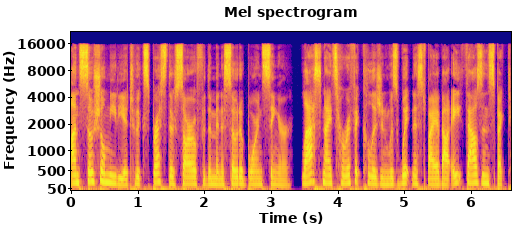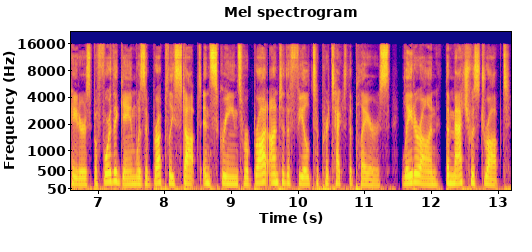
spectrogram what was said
on social media to express their sorrow for the Minnesota-born singer. Last night's horrific collision was witnessed by about 8,000 spectators before the game was abruptly stopped and screens were brought onto the field to protect the players. Later on, the match was dropped,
